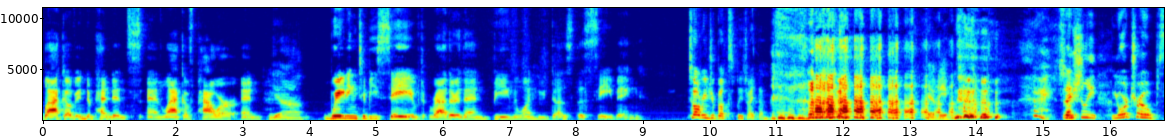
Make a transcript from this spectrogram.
lack of independence and lack of power and Yeah. waiting to be saved rather than being the one who does the saving. So I'll read your books, please write them. Heavy. But actually, your tropes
